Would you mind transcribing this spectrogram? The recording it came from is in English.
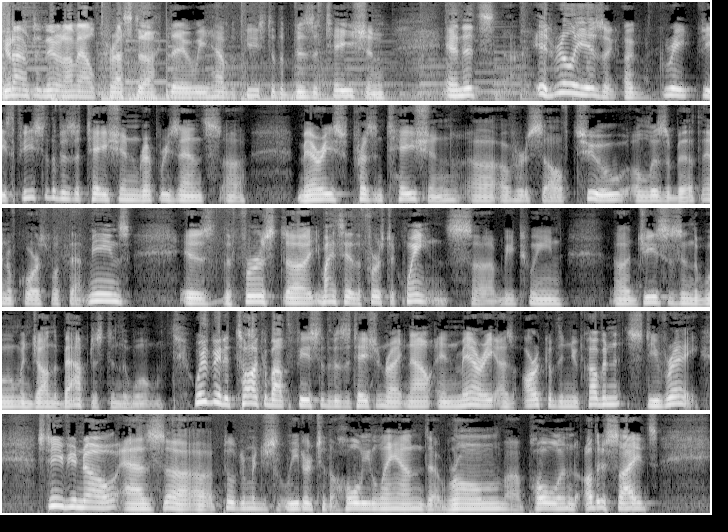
Good afternoon. I'm Al Kresta. Today we have the Feast of the Visitation, and it's it really is a, a great feast. The Feast of the Visitation represents uh, Mary's presentation uh, of herself to Elizabeth, and of course, what that means is the first, uh, you might say, the first acquaintance uh, between uh, Jesus in the womb and John the Baptist in the womb. With me to talk about the Feast of the Visitation right now and Mary as Ark of the New Covenant, Steve Ray. Steve, you know, as uh, a pilgrimage leader to the Holy Land, uh, Rome, uh, Poland, other sites,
